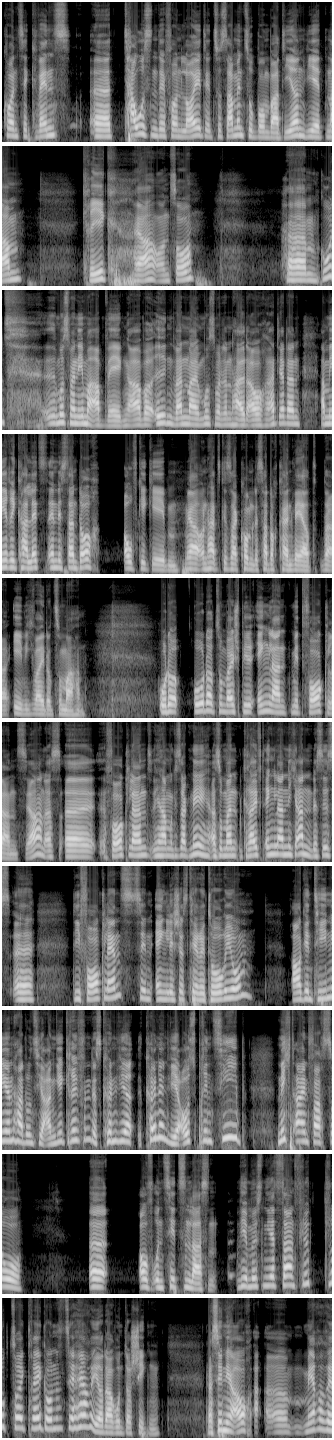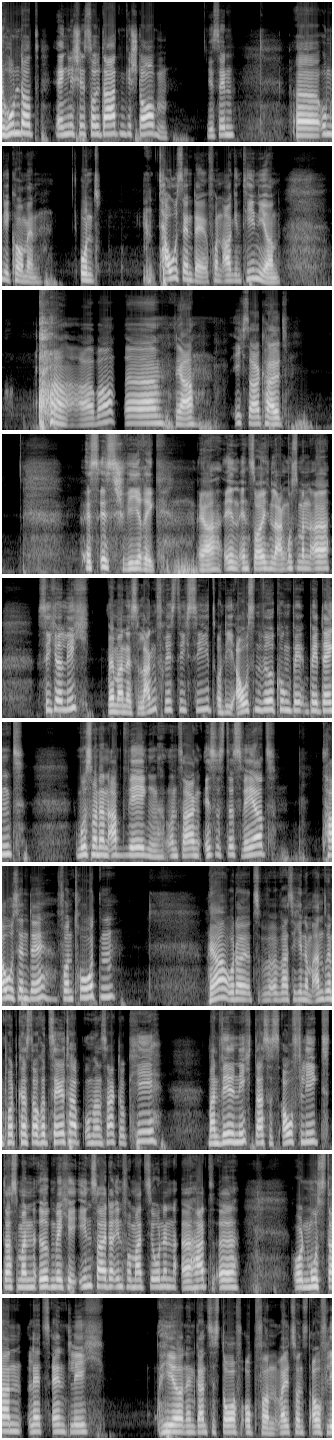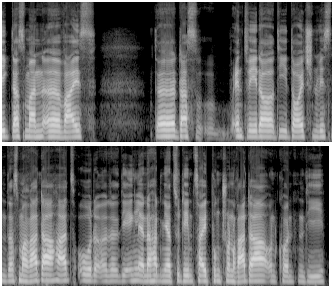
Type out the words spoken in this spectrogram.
Konsequenz äh, Tausende von Leute zusammen zu bombardieren, Vietnam, Krieg, ja, und so. Ähm, gut, äh, muss man immer abwägen, aber irgendwann mal muss man dann halt auch, hat ja dann Amerika letzten Endes dann doch aufgegeben, ja, und hat gesagt, komm, das hat doch keinen Wert, da ewig weiterzumachen. Oder oder zum Beispiel England mit Falklands. Ja, das äh, Falkland, die haben gesagt, nee, also man greift England nicht an. Das ist, äh, die Falklands sind englisches Territorium. Argentinien hat uns hier angegriffen. Das können wir, können wir aus Prinzip nicht einfach so äh, auf uns sitzen lassen. Wir müssen jetzt da einen Flug Flugzeugträger und unsere Harrier darunter schicken. Da sind ja auch äh, mehrere hundert englische Soldaten gestorben. Die sind äh, umgekommen. Und Tausende von Argentiniern. Aber äh, ja, ich sag halt, es ist schwierig. Ja, in, in solchen Lagen muss man äh, sicherlich, wenn man es langfristig sieht und die Außenwirkung be bedenkt, muss man dann abwägen und sagen, ist es das wert? Tausende von Toten ja, oder was ich in einem anderen Podcast auch erzählt habe, wo man sagt, okay, man will nicht, dass es auffliegt, dass man irgendwelche Insider-Informationen äh, hat äh, und muss dann letztendlich hier ein ganzes Dorf opfern, weil sonst auffliegt, dass man äh, weiß, dass entweder die Deutschen wissen, dass man Radar hat oder, oder, die Engländer hatten ja zu dem Zeitpunkt schon Radar und konnten die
